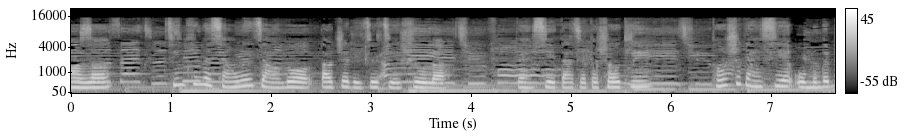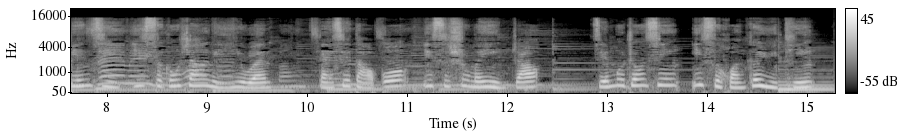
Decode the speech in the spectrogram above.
好了，今天的蔷薇角落到这里就结束了，感谢大家的收听，同时感谢我们的编辑一四工商李艺文，感谢导播一四树梅影昭，节目中心一四环科雨婷，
